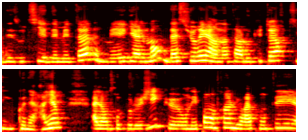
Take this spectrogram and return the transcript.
des outils et des méthodes, mais également d'assurer à un interlocuteur qui ne connaît rien à l'anthropologie qu'on n'est pas en train de lui raconter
